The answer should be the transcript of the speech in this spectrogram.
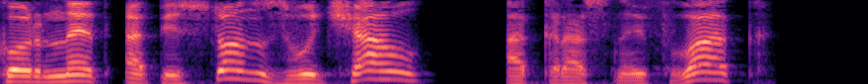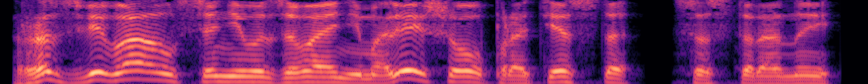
корнет Апистон звучал, а красный флаг развивался, не вызывая ни малейшего протеста со стороны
